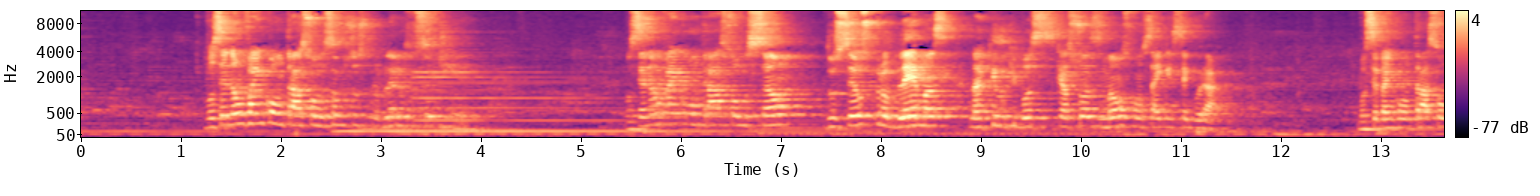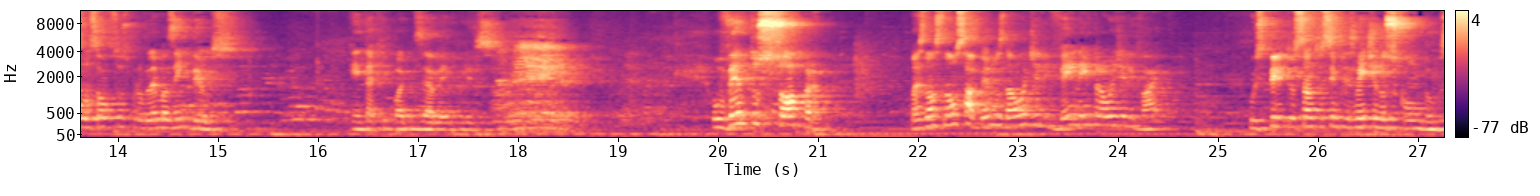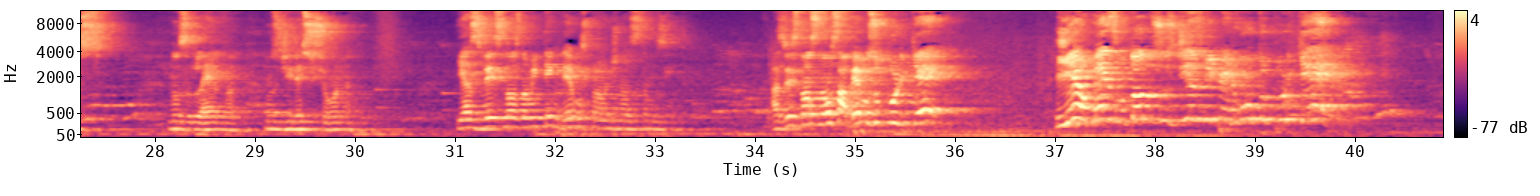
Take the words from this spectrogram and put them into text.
Você não vai encontrar a solução dos seus problemas no seu dinheiro. Você não vai encontrar a solução dos seus problemas naquilo que, você, que as suas mãos conseguem segurar. Você vai encontrar a solução dos seus problemas em Deus. Quem está aqui pode dizer amém por isso? Amém. O vento sopra, mas nós não sabemos de onde ele vem nem para onde ele vai. O Espírito Santo simplesmente nos conduz, nos leva, nos direciona. E às vezes nós não entendemos para onde nós estamos indo. Às vezes nós não sabemos o porquê. E eu mesmo todos os dias me pergunto o porquê.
